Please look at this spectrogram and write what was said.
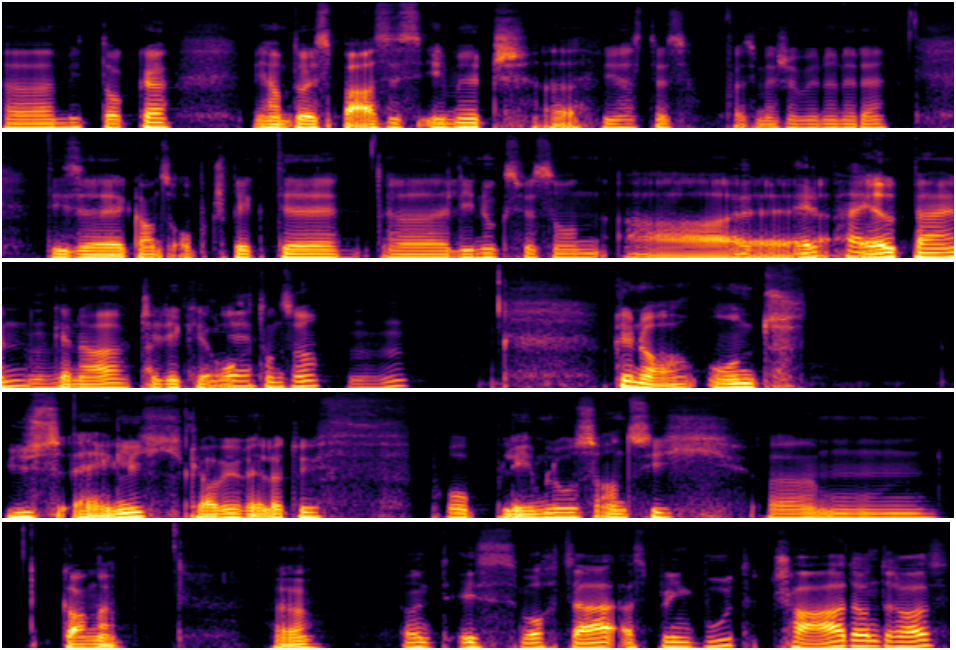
äh, mit Docker. Wir haben da als Basis-Image, äh, wie heißt das? Falls mir schon wieder nicht ein, diese ganz abgespeckte äh, Linux-Version äh, Alpine, Alpine mhm. genau, JDK 8 und so. Mhm. Genau, und ist eigentlich, glaube ich, relativ problemlos an sich ähm, gegangen. Ja. Und es macht auch ein Spring Boot Char dann draus,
